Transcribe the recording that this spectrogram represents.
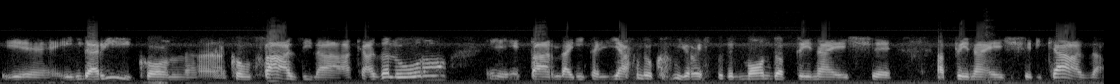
eh, il Dari con, eh, con Fasila a casa loro e parla in italiano con il resto del mondo appena esce, appena esce di casa.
